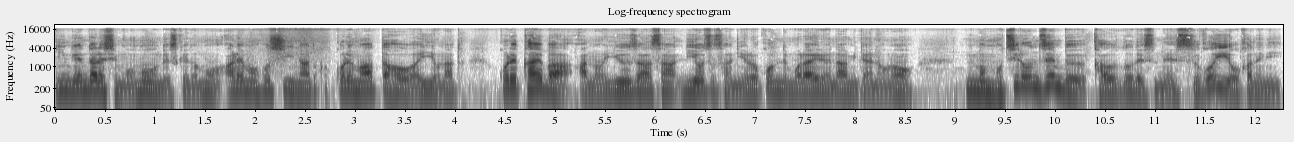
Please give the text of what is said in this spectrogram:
人間誰しも思うんですけどもあれも欲しいなとかこれもあった方がいいよなとこれ買えばあのユーザーさん利用者さんに喜んでもらえるよなみたいなものをまあ、もちろん全部買うとですねすごいお金に、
